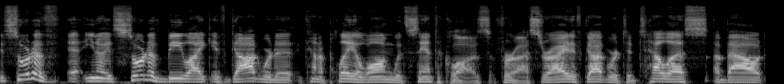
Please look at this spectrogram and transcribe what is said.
It's sort of, eh, you know, it's sort of be like if God were to kind of play along with Santa Claus for us, right? If God were to tell us about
